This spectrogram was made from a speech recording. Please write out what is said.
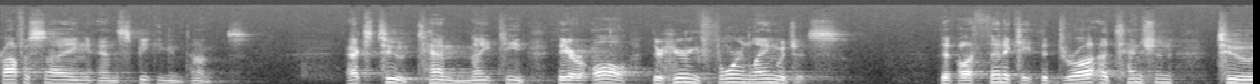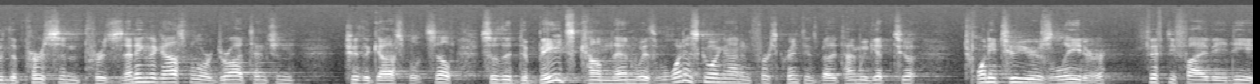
prophesying and speaking in tongues. Acts 2, 10, 19. They are all, they're hearing foreign languages that authenticate, that draw attention to the person presenting the gospel or draw attention to the gospel itself. So the debates come then with what is going on in 1 Corinthians by the time we get to 22 years later, 55 AD.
